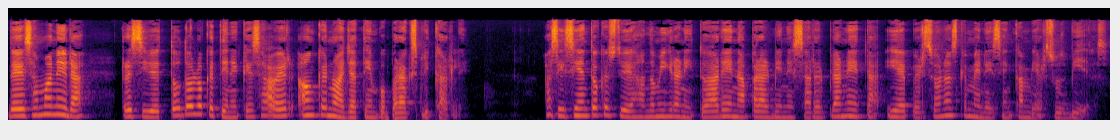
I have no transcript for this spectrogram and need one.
De esa manera, recibe todo lo que tiene que saber aunque no haya tiempo para explicarle. Así siento que estoy dejando mi granito de arena para el bienestar del planeta y de personas que merecen cambiar sus vidas.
